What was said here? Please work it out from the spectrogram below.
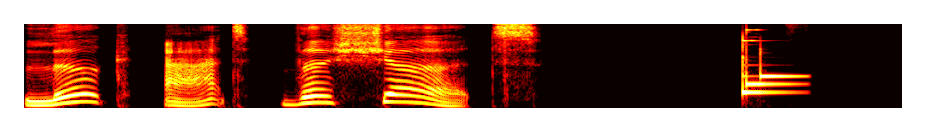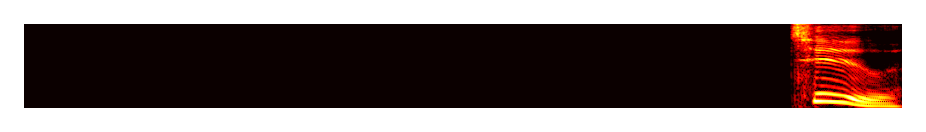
Look at the shirts. Two.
